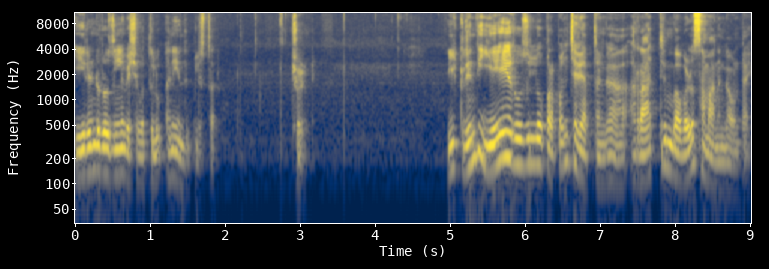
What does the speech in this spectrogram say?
ఈ రెండు రోజులని విషవత్తులు అని ఎందుకు పిలుస్తారు? చూడండి. ఈ క్రింది ఏ ఏ రోజుల్లో ప్రపంచవ్యాప్తంగా రాత్రింబవళ్ళు సమానంగా ఉంటాయి?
